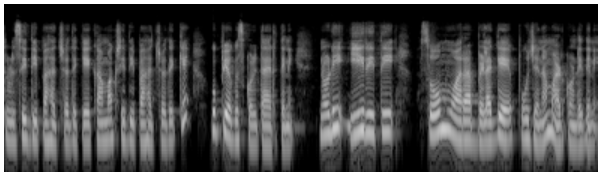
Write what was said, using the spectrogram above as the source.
ತುಳಸಿ ದೀಪ ಹಚ್ಚೋದಕ್ಕೆ, ಕಾಮಾಕ್ಷಿ ದೀಪ ಹಚ್ಚೋದಕ್ಕೆ ಉಪಯೋಗಿಸ್ಕೊಳ್ತಾ ಇರ್ತೀನಿ. ನೋಡಿ ಈ ರೀತಿ ಸೋಮವಾರ ಬೆಳಗ್ಗೆ ಪೂಜೆನ ಮಾಡ್ಕೊಂಡಿದ್ದೀನಿ.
